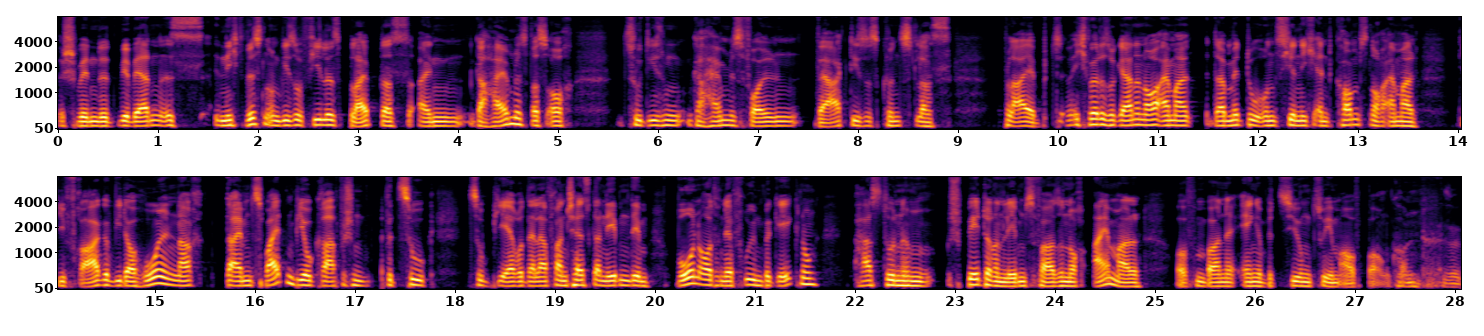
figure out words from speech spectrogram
schwindet. Wir werden es nicht wissen und wie so vieles bleibt das ein Geheimnis, was auch zu diesem geheimnisvollen Werk dieses Künstlers bleibt. Ich würde so gerne noch einmal, damit du uns hier nicht entkommst, noch einmal die Frage wiederholen nach deinem zweiten biografischen Bezug zu Piero della Francesca neben dem Wohnort und der frühen Begegnung hast du in einer späteren Lebensphase noch einmal offenbar eine enge Beziehung zu ihm aufbauen können. Also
